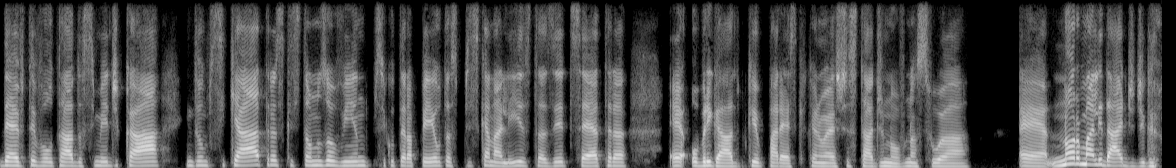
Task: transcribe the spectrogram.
deve ter voltado a se medicar. Então, psiquiatras que estão nos ouvindo, psicoterapeutas, psicanalistas, etc., é, obrigado, porque parece que o Kanye West está de novo na sua é, normalidade, digamos,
